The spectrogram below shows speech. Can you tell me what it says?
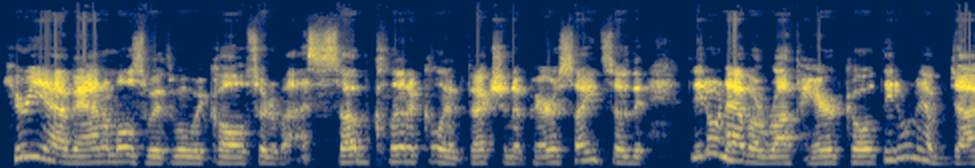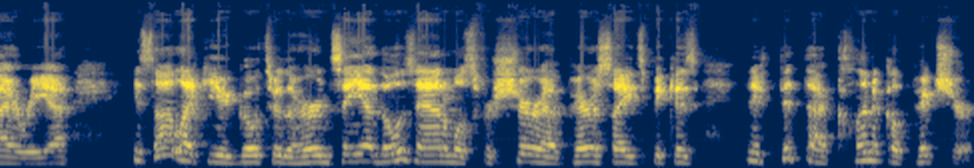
here you have animals with what we call sort of a subclinical infection of parasites. So that they don't have a rough hair coat, they don't have diarrhea. It's not like you go through the herd and say, yeah, those animals for sure have parasites because they fit that clinical picture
